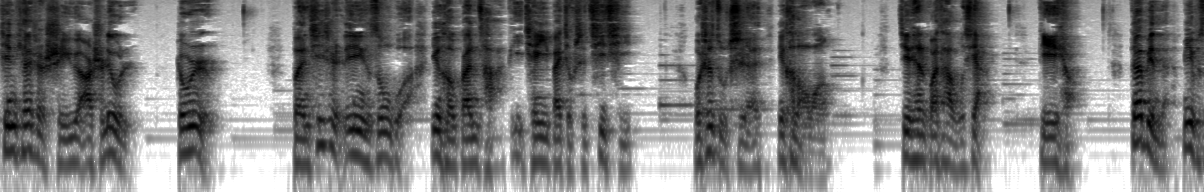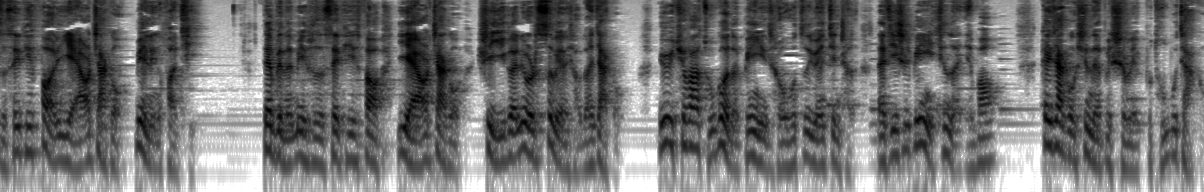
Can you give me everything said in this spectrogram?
今天是十一月二十六日，周日。本期是《林硬中国硬核观察》第一千一百九十七期，我是主持人硬核老王。今天的观察如下：第一条，Debian 的 MIPS CT4 EL 架构面临放弃。Debian 的 MIPS CT4 EL 架构是一个六十四位的小端架构，由于缺乏足够的编译存储资源进程来及时编译新软件包，该架构现在被视为不同步架构。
